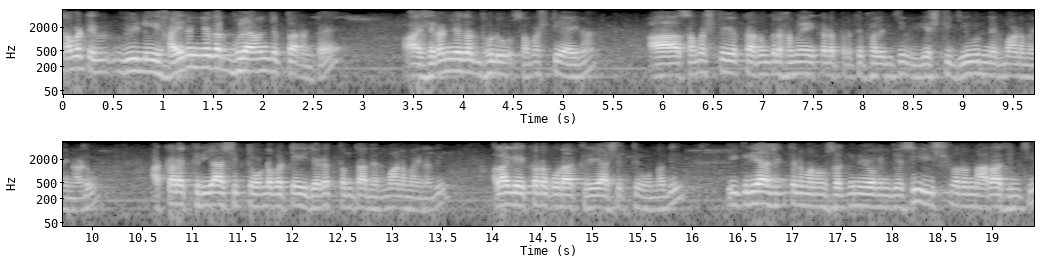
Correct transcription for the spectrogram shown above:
కాబట్టి వీళ్ళు ఈ హైరణ్య గర్భులు ఏమని చెప్తారంటే ఆ హిరణ్య గర్భుడు సమష్టి అయిన ఆ సమష్టి యొక్క అనుగ్రహమే ఇక్కడ ప్రతిఫలించి వ్యష్టి జీవుడు నిర్మాణమైనాడు. అక్కడ క్రియాశక్తి ఉండబట్టే ఈ జగత్తంతా నిర్మాణమైనది. అలాగే ఇక్కడ కూడా క్రియాశక్తి ఉన్నది. ఈ క్రియాశక్తిని మనం సద్వినియోగం చేసి ఈశ్వరుని ఆరాధించి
